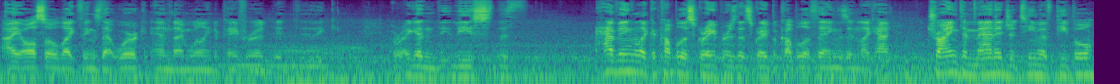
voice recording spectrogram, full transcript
I also like things that work, and I'm willing to pay for it. it, it again these the, having like a couple of scrapers that scrape a couple of things and like trying to manage a team of people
